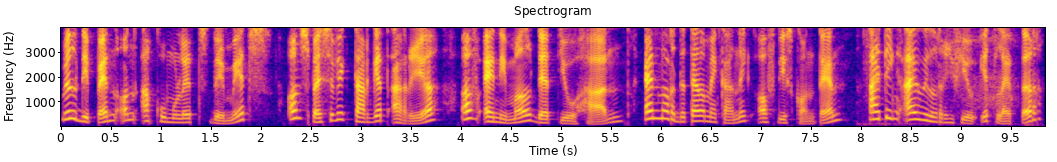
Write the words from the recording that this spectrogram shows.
Will depend on accumulates damage on specific target area of animal that you hunt. And more detailed mechanic of this content, I think I will review it later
